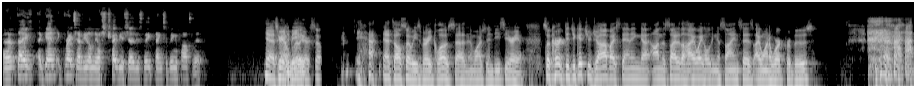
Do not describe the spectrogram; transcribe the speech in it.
Uh, Dave, again, great to have you on the Australia show this week. Thanks for being a part of it. Yeah, it's great yeah, to be really, here. So, yeah, it's also he's very close uh, in the Washington D.C. area. So, Kirk, did you get your job by standing uh, on the side of the highway holding a sign says "I want to work for booze"?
